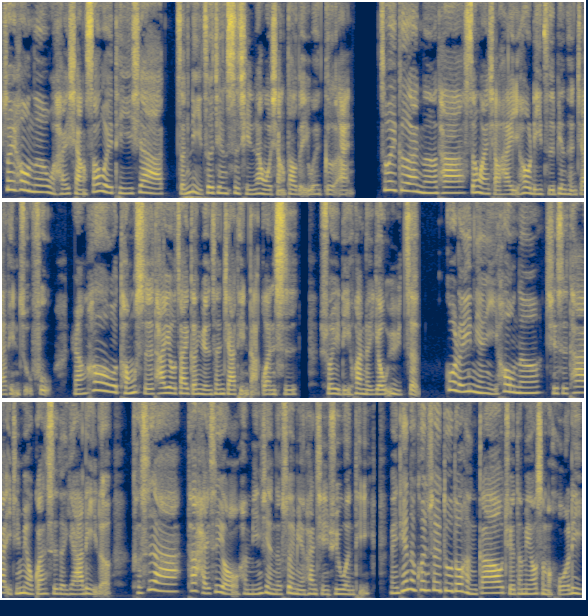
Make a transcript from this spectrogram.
最后呢，我还想稍微提一下整理这件事情，让我想到的一位个案。这位个案呢，他生完小孩以后离职，变成家庭主妇，然后同时他又在跟原生家庭打官司，所以罹患了忧郁症。过了一年以后呢，其实他已经没有官司的压力了。可是啊，他还是有很明显的睡眠和情绪问题，每天的困睡度都很高，觉得没有什么活力，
